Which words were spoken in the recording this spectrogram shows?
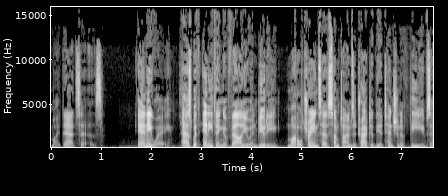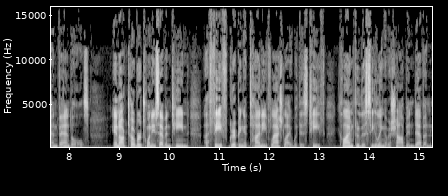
my dad says. Anyway, as with anything of value and beauty, model trains have sometimes attracted the attention of thieves and vandals. In October 2017, a thief gripping a tiny flashlight with his teeth climbed through the ceiling of a shop in Devon,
